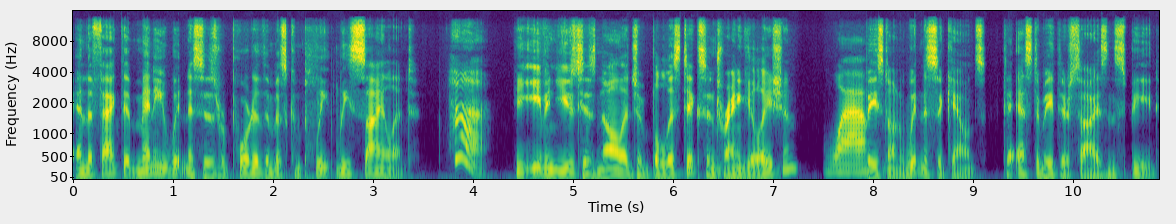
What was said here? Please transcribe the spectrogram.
and the fact that many witnesses reported them as completely silent. Huh. He even used his knowledge of ballistics and triangulation, Wow. based on witness accounts, to estimate their size and speed.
